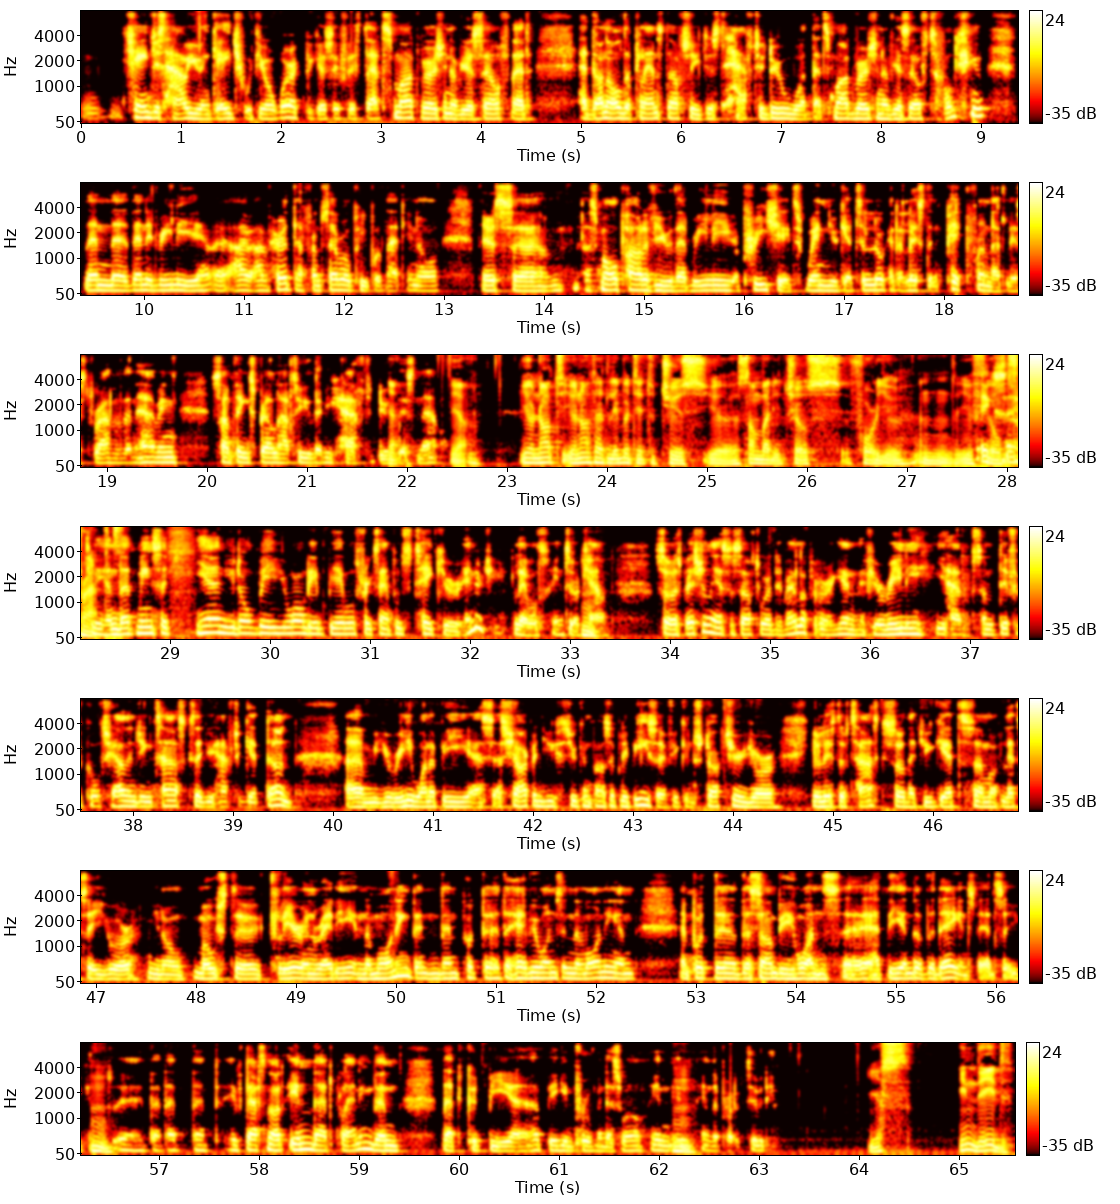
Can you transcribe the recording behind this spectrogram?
changes how you engage with your work because if it's that smart version of yourself that had done all the planned stuff, so you just have to do what that smart version of yourself told you, then uh, then it really uh, I, have heard that from several people that you know there's um, a small part of you that really appreciates when you get to look at a list and pick from that list rather than having something spelled out to you that you have to do yeah. this now. Yeah. You're not you're not at liberty to choose. You're, somebody chose for you, and you feel exactly. trapped. And that means that yeah, you don't be you won't be able, for example, to take your energy levels into account. Mm. So especially as a software developer, again, if you're really you have some difficult, challenging tasks that you have to get done, um, you really want to be as, as sharp as you, as you can possibly be. So if you can structure your your list of tasks so that you get some of, let's say, your you know most uh, clear and ready in the morning, then then put the, the heavy ones in the morning and and put the the zombie ones uh, at the end of the day instead. So you can mm. uh, that, that that if that's not in that planning, then that could be a, a big improvement as well in, mm. in, hmm. in the productivity. Yes, indeed.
